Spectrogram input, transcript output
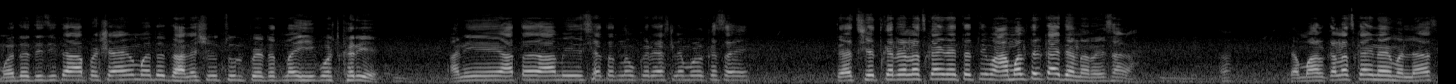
मदतीची तर अपेक्षा आहे. मदत झाल्याशिवाय चूल पेटत नाही ही गोष्ट खरी आहे. आणि आता आम्ही शेतात नोकरी असल्यामुळं कसं आहे त्यात शेतकऱ्यालाच काही नाही तर ते आम्हाला तरी काय देणार आहे सांगा. हं? त्या मालकालाच काही नाही म्हणल्यास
